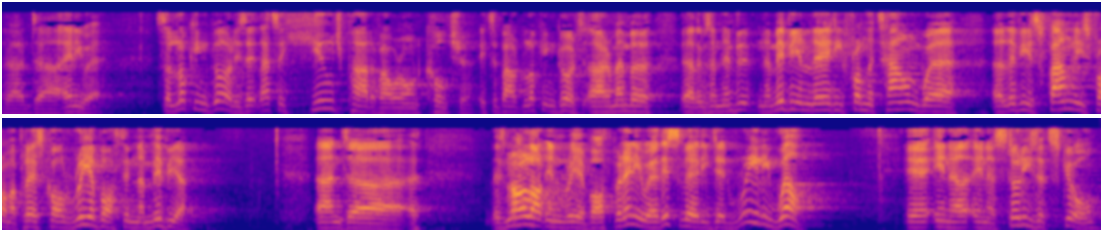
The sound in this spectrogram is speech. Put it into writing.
And uh, anyway, so looking good is it? That's a huge part of our own culture. It's about looking good. I remember uh, there was a Namibian lady from the town where Olivia's family's from, a place called Rehoboth in Namibia. And uh, there's not a lot in Rehoboth, but anyway, this lady did really well in her, in her studies at school,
